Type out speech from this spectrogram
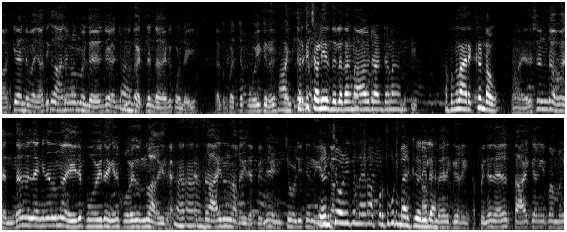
ബാക്കി സാധനങ്ങളൊന്നും ഇല്ല എന്റെ അതൊക്കെ കൊണ്ടുപോയി. അതൊക്കെ പറ്റ പോയിക്കണ്. ആ ഇത്രക്ക് ചളിയിരുന്നില്ല. അതാണ് ആ ഒരു അടയാളം. അപ്പൊ നിങ്ങൾ അരക്കുണ്ടാവും. ആ ഏകദേശം ഉണ്ടാവും എന്താന്നല്ല എങ്ങനെയാണെന്ന് അതിൽ പോയത് എങ്ങനെ പോയതൊന്നും അറിയില്ല. എത്ര ആയെന്നൊന്നും അറിയില്ല. പിന്നെ എണിച്ചു ഓടിയിട്ട് എണിച്ച് നേരെ അപ്പുറത്ത് കൂടി മേലെ കയറിയില്ല മേലെ കയറി പിന്നെ നേരെ താഴേക്ക് ഇറങ്ങിയപ്പോ നമ്മൾ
